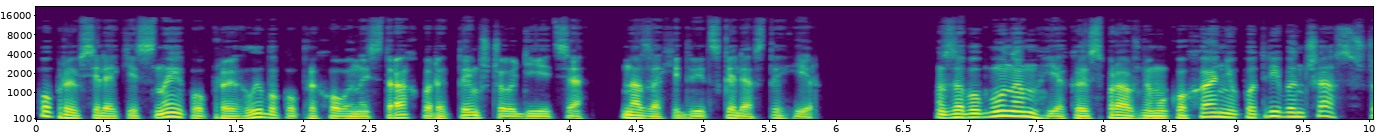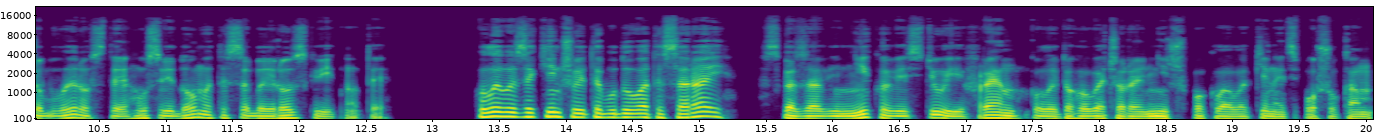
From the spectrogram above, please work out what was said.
попри всілякі сни, попри глибоко прихований страх перед тим, що діється на захід від скелястих гір. Забобунам, як і справжньому коханню, потрібен час, щоб вирости, усвідомити себе і розквітнути. Коли ви закінчуєте будувати сарай, сказав він Нікові, Стю і Френ, коли того вечора ніч поклала кінець пошукам,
